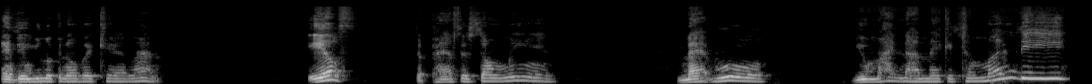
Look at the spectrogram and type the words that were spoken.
And then you're looking over at Carolina. If the Panthers don't win, Matt Rhule, you might not make it to Monday.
